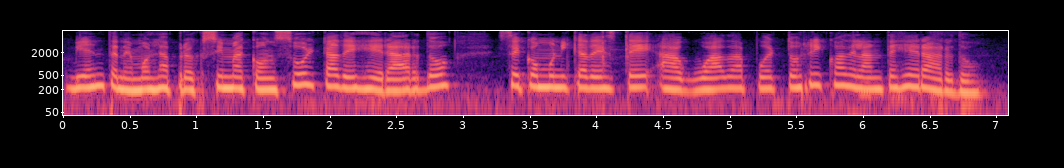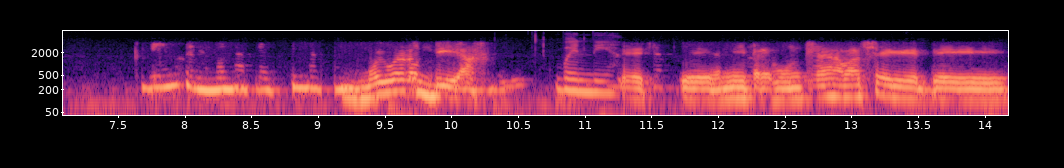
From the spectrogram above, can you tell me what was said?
Bien, tenemos la próxima consulta de Gerardo. Se comunica desde Aguada, Puerto Rico. Adelante, Gerardo. Bien, tenemos la próxima. Muy buenos días. Buen día. Este, mi pregunta es a base de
